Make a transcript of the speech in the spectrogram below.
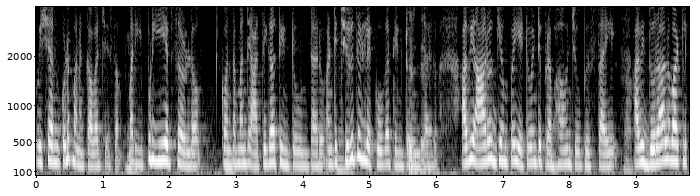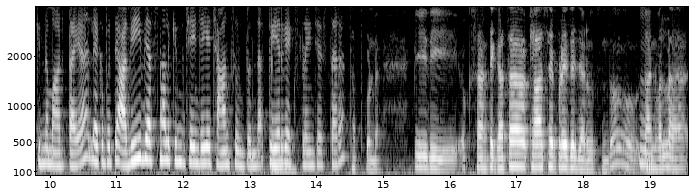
విషయాన్ని కూడా మనం కవర్ చేసాం మరి ఇప్పుడు ఈ ఎపిసోడ్లో కొంతమంది అతిగా తింటూ ఉంటారు. అంటే చిరుతిళ్ళు ఎక్కువగా తింటూ ఉంటారు. అవి ఆరోగ్యంపై ఎటువంటి ప్రభావం చూపిస్తాయి? అవి దురలవాట్ల కింద మారుతాయా? లేకపోతే అవి వ్యసనాల కింద చేంజ్ అయ్యే ఛాన్స్ ఉంటుందా? క్లియర్గా ఎక్స్ప్లెయిన్ చేస్తారా? తప్పకుండా. ఇది ఒకసారి అంటే గత క్లాస్ ఎప్పుడైతే జరుగుతుందో దానివల్ల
